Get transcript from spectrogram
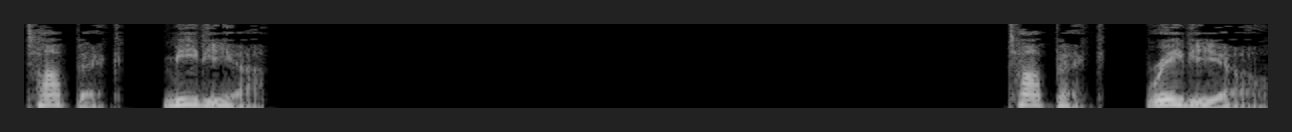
Topic: Media. Topic: Radio.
